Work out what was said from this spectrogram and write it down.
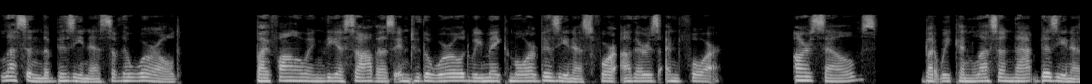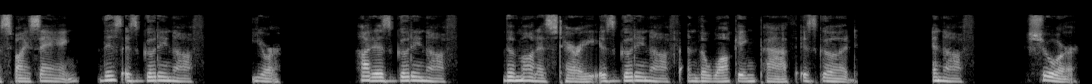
lessen the busyness of the world, by following the asavas into the world, we make more busyness for others and for ourselves. But we can lessen that busyness by saying, This is good enough. Your hut is good enough. The monastery is good enough, and the walking path is good enough. Sure,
